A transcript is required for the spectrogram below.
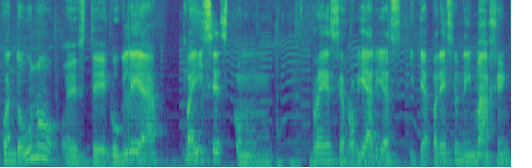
cuando uno este, googlea países con redes ferroviarias y te aparece una imagen,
